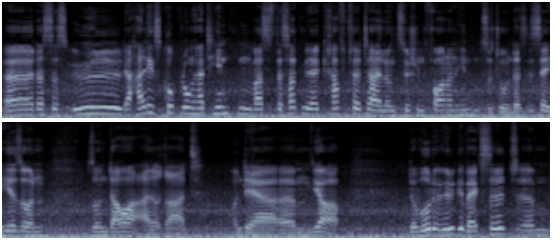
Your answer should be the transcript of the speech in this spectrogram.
dass das Öl, der Haltungskupplung hat hinten was, das hat mit der Kraftverteilung zwischen vorne und hinten zu tun. Das ist ja hier so ein, so ein Dauerallrad. Und der, ähm, ja, da wurde Öl gewechselt. Ähm,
